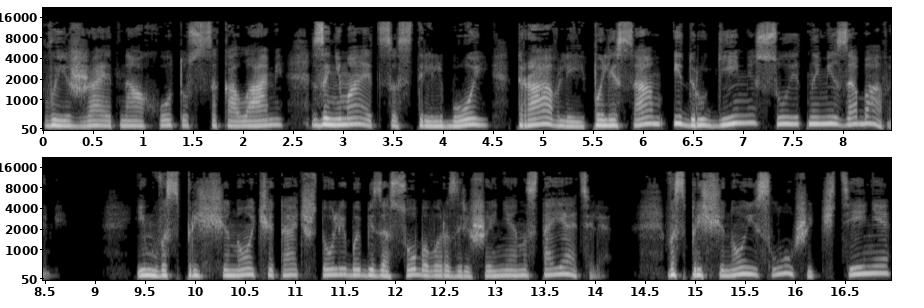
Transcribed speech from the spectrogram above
выезжает на охоту с соколами, занимается стрельбой, травлей по лесам и другими суетными забавами? Им воспрещено читать что-либо без особого разрешения настоятеля. Воспрещено и слушать чтение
